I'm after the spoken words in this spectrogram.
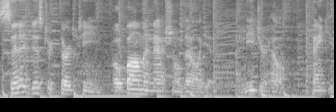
Senate District 13, Obama National Delegate. I need your help. Thank you.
